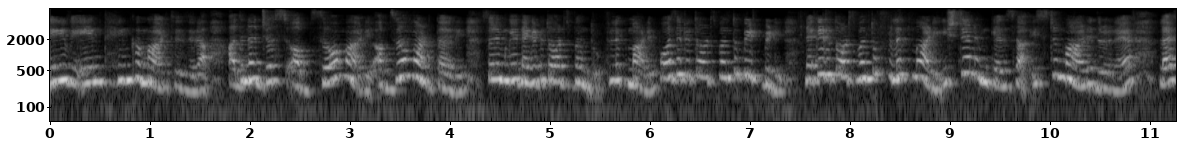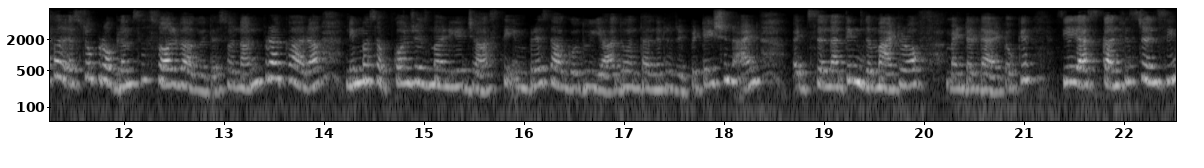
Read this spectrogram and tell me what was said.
ನೀವು ಏನು ಥಿಂಕ್ ಮಾಡ್ತಿದ್ದೀರಾ, ಅದನ್ನು ಜಸ್ಟ್ ಅಬ್ಸರ್ವ್ ಮಾಡಿ ಅಬ್ಸರ್ವ್ ಮಾಡ್ತಾ ಇರಿ. ಸೊ ನಿಮಗೆ ನೆಗೆಟಿವ್ ಥಾಟ್ಸ್ ಬಂತು ಫ್ಲಿಪ್ ಮಾಡಿ. ಪಾಸಿಟಿವ್ ಥಾಟ್ಸ್ ಬಂತು, ಬಿಟ್ಬಿಡಿ. ನೆಗೆಟಿವ್ ಥಾಟ್ಸ್ ಬಂತು ಫ್ಲಿಪ್ ಮಾಡಿ. ಇಷ್ಟೇ ನಿಮ್ಮ ಕೆಲಸ. ಇಷ್ಟು ಮಾಡಿದ್ರೇ ಲೈಫಲ್ಲಿ ಎಷ್ಟೋ ಪ್ರಾಬ್ಲಮ್ಸ್ ಸಾಲ್ವ್ ಆಗುತ್ತೆ. ಸೊ ನನ್ನ ಪ್ರಕಾರ ನಿಮ್ಮ ಸಬ್ಕಾನ್ಷಿಯಸ್ ಮೈಂಡ್ಗೆ ಜಾಸ್ತಿ ಇಂಪ್ರೆಸ್ ಆಗೋದು ಯಾವುದು ಅಂತಂದರೆ repetition and it's nothing the matter of mental diet okay see yes consistency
